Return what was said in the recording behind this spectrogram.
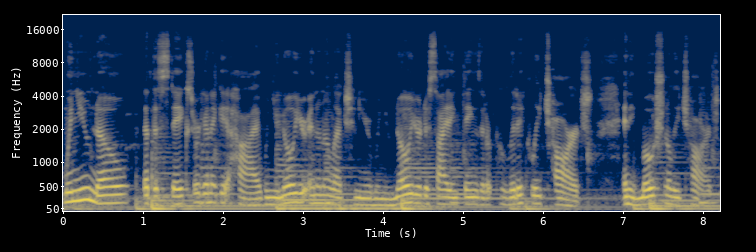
when you know that the stakes are going to get high, when you know you're in an election year, when you know you're deciding things that are politically charged and emotionally charged,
